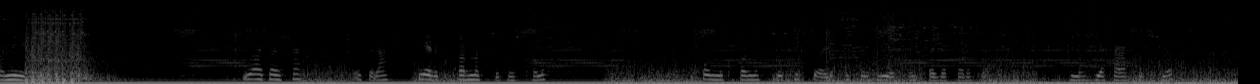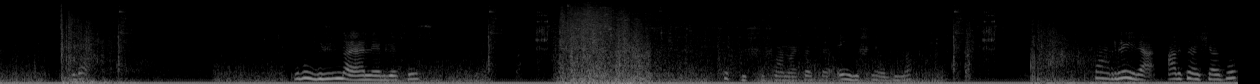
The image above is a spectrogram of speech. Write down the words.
Bu minigun. Bu arkadaşlar mesela bir yeri koparmak istiyorsunuz kolu. Kolunu koparmak istiyorsunuz böyle kesebiliyorsunuz bacakları falan. Bunu yakarak kesiyor. Bu da bunun gücünü de ayarlayabiliyorsunuz. Çok güçlü şu an arkadaşlar. En güçlü modunda. Şu an R ile arkadaşlar bu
